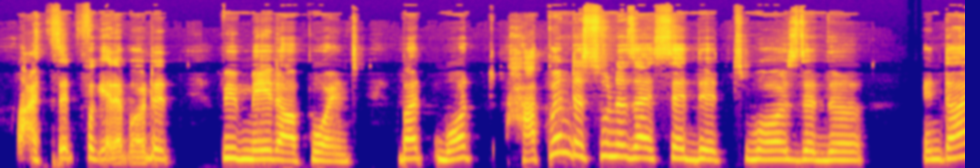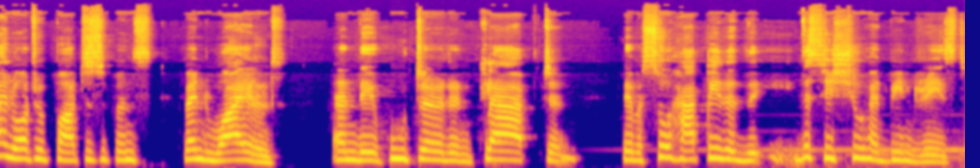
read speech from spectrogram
I said, forget about it. We've made our point. But what happened as soon as I said it was that the entire lot of participants went wild and they hooted and clapped and they were so happy that the, this issue had been raised.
